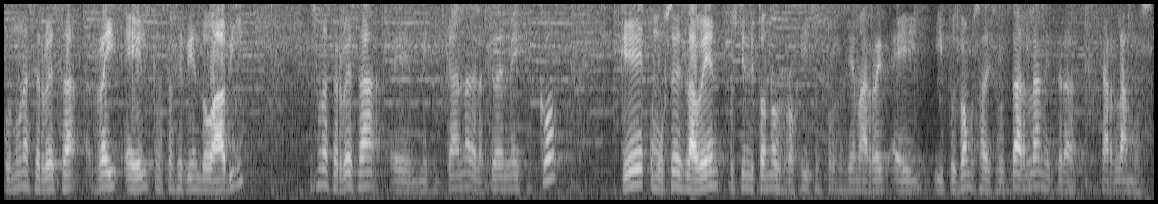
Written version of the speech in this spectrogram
con una cerveza Rey Ale que nos está sirviendo Avi. Es una cerveza eh, mexicana de la Ciudad de México que, como ustedes la ven, pues tiene tonos rojizos, por eso se llama Red Ale. Y pues vamos a disfrutarla mientras charlamos.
